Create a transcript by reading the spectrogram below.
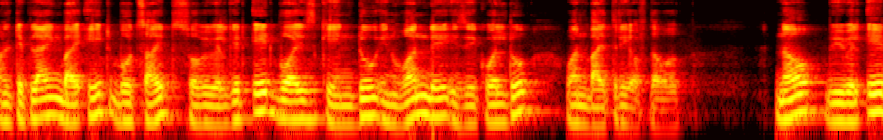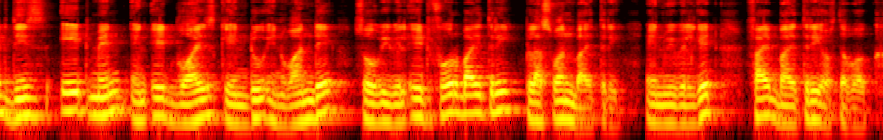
multiplying by 8 both sides. So we will get 8 boys can do in one day is equal to 1 by 3 of the work. Now we will add these 8 men and 8 boys can do in one day. So we will add 4 by 3 plus 1 by 3 and we will get 5 by 3 of the work.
